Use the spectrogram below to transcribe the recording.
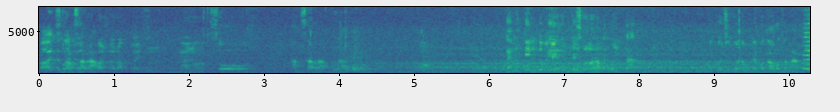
Ah, ito So, ang sarap. Sobrang sarap guys. Ano? So, ang sarap na. Ano, tindog eh. Gusto ko na punta. Ito siguro. Napot-awot lang natin.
